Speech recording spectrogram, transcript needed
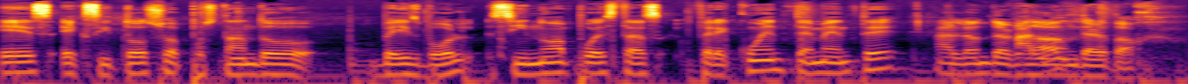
es exitoso apostando béisbol si no apuestas frecuentemente al underdog. Al underdog.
